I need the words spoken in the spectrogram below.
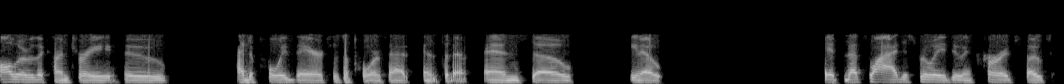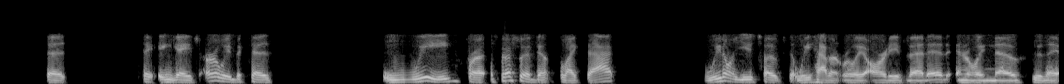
all over the country who I deployed there to support that incident. And so, you know, it, that's why I just really do encourage folks to, to engage early because we, for especially events like that, we don't use folks that we haven't really already vetted and really know who they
